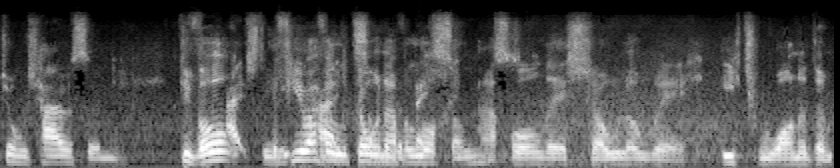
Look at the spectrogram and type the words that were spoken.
George Harrison. Actually if you have a go and have a look songs. at all their solo work, each one of them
